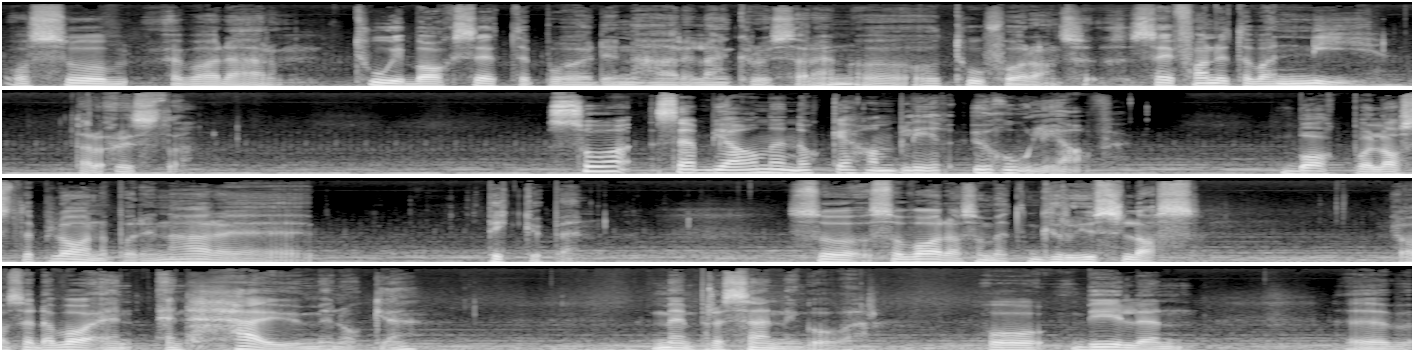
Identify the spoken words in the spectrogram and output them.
Og så var det to i baksetet på denne her Landcruiseren, og, og to foran. Så jeg fant ut det var ni terrorister. Så ser Bjarne noe han blir urolig av. Bak på lasteplanet på denne her pickupen, så, så var det som et gruslass. Altså det var en, en haug med noe, med en presenning over. Og bilen eh,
